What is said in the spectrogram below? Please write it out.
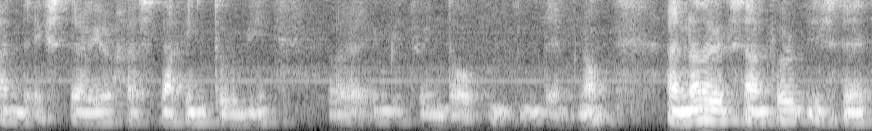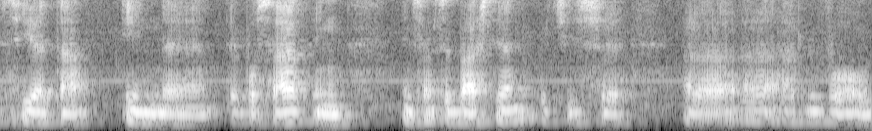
and the exterior has nothing to be in between them. No? Another example is the theater in uh, the Beaux-Arts in in San Sebastian, which is a, a, a Nouveau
